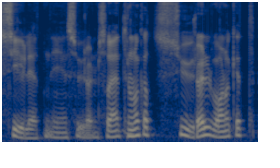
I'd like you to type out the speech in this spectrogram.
syrligheten i surøl. Så jeg tror nok at surøl var nok et.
